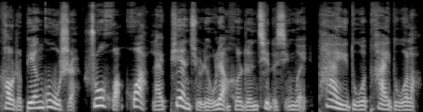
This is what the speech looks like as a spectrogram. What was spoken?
靠着编故事、说谎话来骗取流量和人气的行为太多太多了。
